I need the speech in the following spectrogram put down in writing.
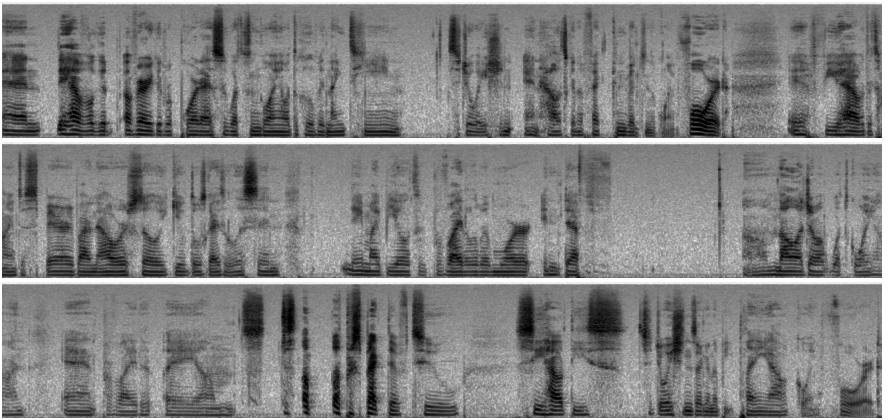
and they have a good, a very good report as to what's been going on with the COVID nineteen situation and how it's going to affect conventions going forward. If you have the time to spare, about an hour or so, you give those guys a listen. They might be able to provide a little bit more in depth um, knowledge about what's going on and provide a um, just a, a perspective to see how these situations are going to be playing out going forward.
